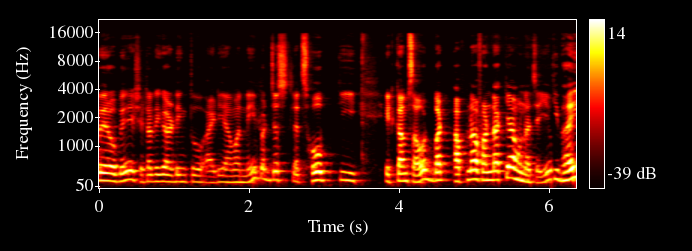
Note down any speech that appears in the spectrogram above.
বেরোবে সেটা रिगार्डिंग तो आइडिया हमारा नहीं बट जस्ट लेट्स होप कि इट कम्स आउट बट अपना फंडा क्या होना चाहिए कि भाई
